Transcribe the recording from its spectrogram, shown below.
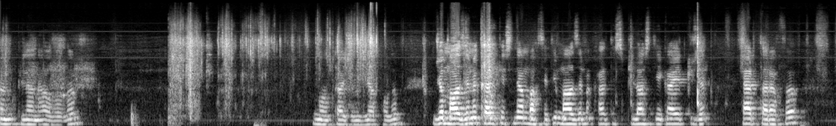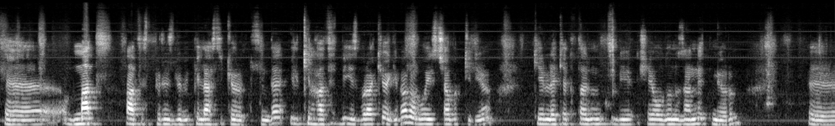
ön plana alalım. Montajımızı yapalım. Önce malzeme kalitesinden bahsedeyim. Malzeme kalitesi plastiği gayet güzel. Her tarafı e, mat, hafif pürüzlü bir plastik görüntüsünde. İlkin hafif bir iz bırakıyor gibi ama bu iz çabuk gidiyor. Kir leke bir şey olduğunu zannetmiyorum. E,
